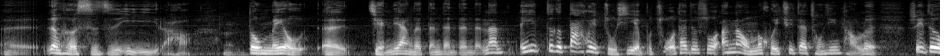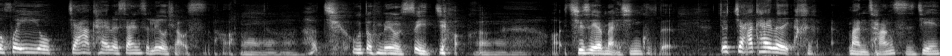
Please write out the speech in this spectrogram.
呃任何实质意义了哈，都没有呃减量的等等等等。那诶，这个大会主席也不错，他就说啊，那我们回去再重新讨论。所以这个会议又加开了三十六小时哈，哦 几乎都没有睡觉。其实也蛮辛苦的，就加开了很蛮长时间，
